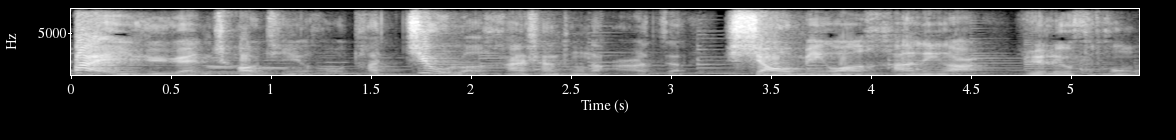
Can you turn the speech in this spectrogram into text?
败于元朝廷以后，他救了韩山童的儿子小明王韩林儿与刘福通。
